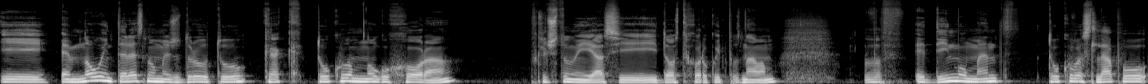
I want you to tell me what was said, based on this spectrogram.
И е много интересно, между другото, как толкова много хора, включително и аз и, и доста хора, които познавам, в един момент толкова сляпо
